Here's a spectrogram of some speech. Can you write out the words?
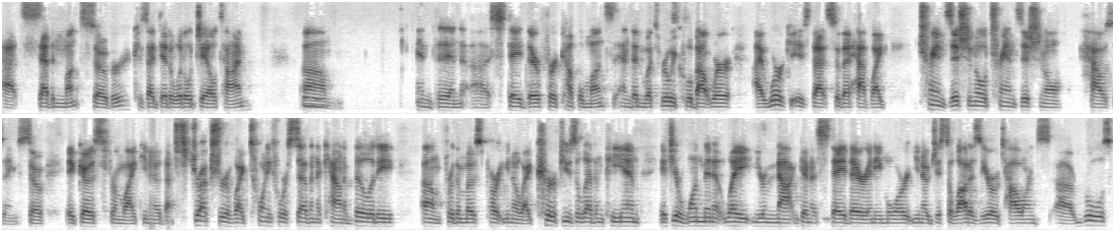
at seven months sober because I did a little jail time, Mhm. um, and then uh, stayed there for a couple months. And then what's really cool about where I work is that so they have like transitional transitional housing. So it goes from like you know that structure of like 24 seven accountability um, for the most part, you know, like curfews 11 p.m. If you're one minute late, you're not going to stay there anymore. You know, just a lot of zero tolerance uh, rules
